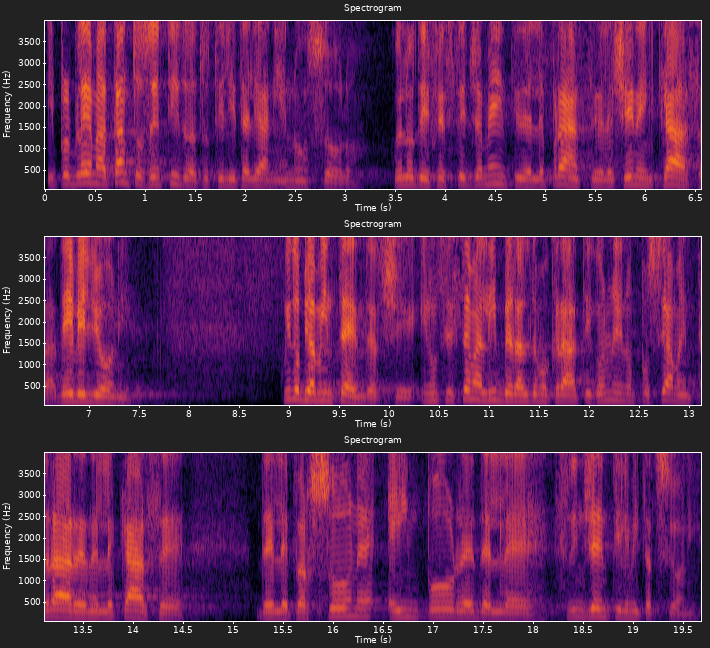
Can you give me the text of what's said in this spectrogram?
Il problema tanto sentito da tutti gli italiani e non solo, quello dei festeggiamenti, delle pranzi, delle cene in casa, dei veglioni. Qui dobbiamo intenderci, in un sistema liberal democratico noi non possiamo entrare nelle case delle persone e imporre delle stringenti limitazioni.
